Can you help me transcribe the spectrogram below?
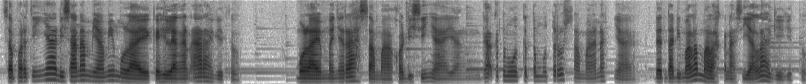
Sepertinya di sana Miami mulai kehilangan arah gitu. Mulai menyerah sama kondisinya yang gak ketemu-ketemu terus sama anaknya. Dan tadi malam malah kena sial lagi gitu.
